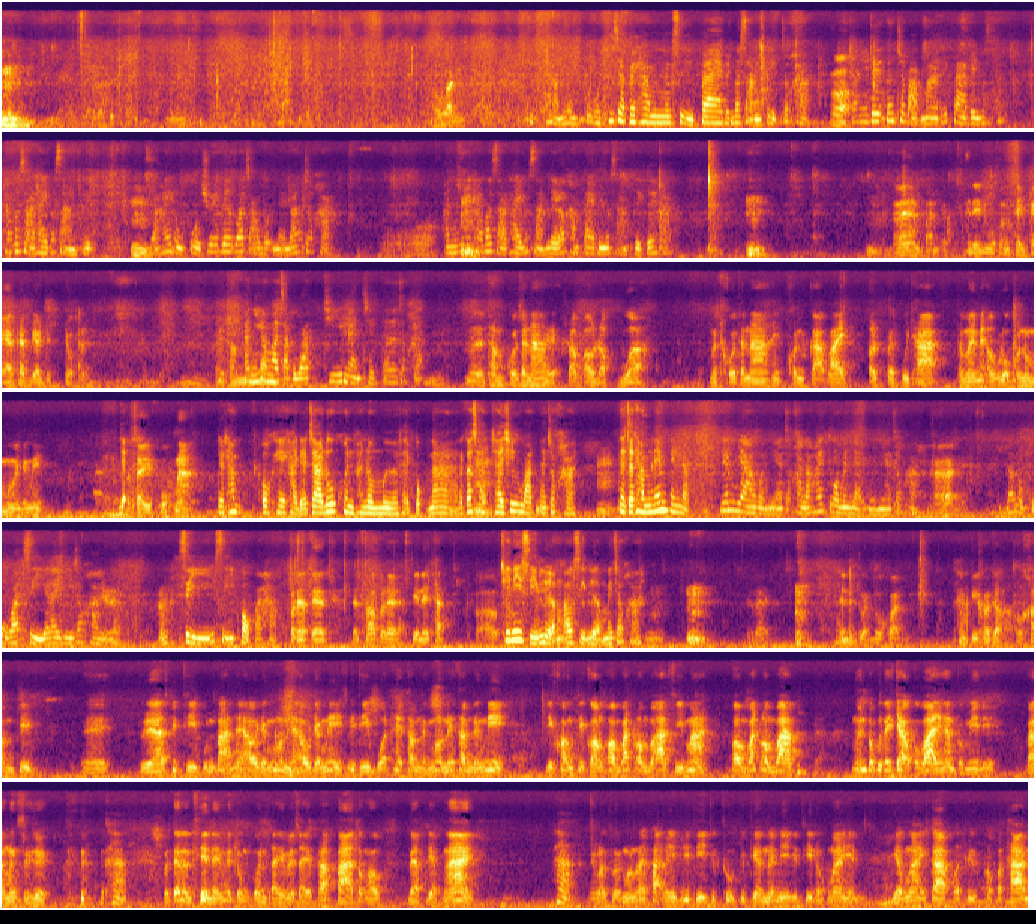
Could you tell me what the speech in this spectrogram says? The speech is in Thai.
เอาวันถามหลวงปู่ที่จะไปทำหนังสือแปลเป็นภาษาอังกฤษเจ้าค่ะ ก็ตอนนี้ได้ต้นฉบับมาที่แปลเป็นภาษาทั้งภาษาไทยภาษาอังกฤษ อืม อยากให้หลวงปู่ช่วยเลือกว่าจะเอาบทไหนบ้างเจ้าค่ะโอ้อันนี้มีทั้งภาษาไทยภาษาอังกฤษแล้วก็คำแปลเป็นภาษาอังกฤษด้วยค่ะ อืมเอาไว้นั่นก่อนเดี๋ยวให้ได้ดูผมเส้นแปรแป๊บเดียวจะจบเลยใครทำ อันนี้เอามาจากวัดที่แมนเชสเตอร์เจ้าค่ะเมื่อทำโฆษณาเนี่ยชอบเอาดอกบัว มาโฆษณาให้คนกราบไหว้เอาไปบูชาทำไมไม่เอารูปพนมมืออย่างนี้เดี๋ยวมาใส่ปกหน้า เดี๋ยวทำโอเคค่ะ เดี๋ยวจะเอารูปคนพนมมือใส่ปกหน้า แล้วก็ใช้อืมใช้ชื่อวัดนะเจ้าค่ะอืมแต่จะทำเล่มเป็นแบบเล่มยาวกว่านี้เจ้าค่ะ แล้วให้ตัวมันใหญ่กว่านี้เจ้าค่ะได้แล้วหลวงปู่วัดสีอะไรดีเจ้าค่ะนี่แหละฮะสีสีปกอะค่ะ ก็แล้วแต่ จะชอบอะไรแหละที่ไหนชัดก็เอาที่นี่สีเหลืองเอาสีเหลืองไหมเจ้าค่ะอืมก็ได้ให้ดูตรวจดูก่อนบางทีเขาจะเอาคำที่เอ่อเวลาพิธีบุญบ้านให้เอาอย่างโน้นให้เอาอย่างนี้ วิธีบวชให้ทำอย่างโน้นให้ทำอย่างนี้ที่ข้องที่กองอ้อมวัดอ้อมว่าขี่ม้าอ้อมวัดอ้อมว่าเหมือนพระพุทธเจ้าก็ว่าอย่างนั้นก็มีดิบางหนังสือ ค่ะ เพราะฉะนั้นที่ไหนไม่สมควรใส่ไม่ใส่พระป่าต้องเอาแบบเรียบง่าย ค่ะอย่างเราสวดมนต์ไหว้พระมีพิธีจุดธูปจุดเทียนไม่มีพิธีดอกไม้เห็นเรียบง่ายกราบก็ถือพระประธาน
